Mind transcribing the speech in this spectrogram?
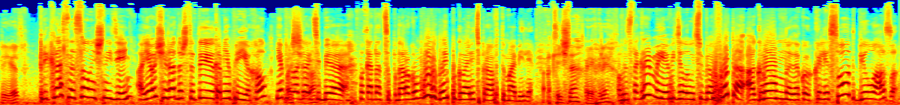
Привет. Прекрасный солнечный день. А я очень рада, что ты ко мне приехал. Я предлагаю Спасибо. тебе покататься по дорогам города и поговорить про автомобили. Отлично, поехали. В Инстаграме я видела у тебя фото огромное такое колесо от БелАЗа.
